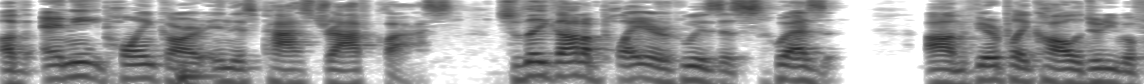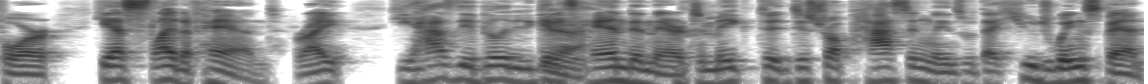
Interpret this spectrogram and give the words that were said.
of any point guard in this past draft class. So they got a player who is this, who has um, if you ever played Call of Duty before, he has sleight of hand, right? He has the ability to get yeah. his hand in there to make to disrupt passing lanes with that huge wingspan.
